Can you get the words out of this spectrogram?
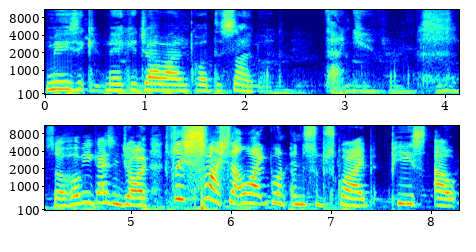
Music Maker Jam called the Cyborg. Thank you. So hope you guys enjoyed. Please smash that like button and subscribe. Peace out.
